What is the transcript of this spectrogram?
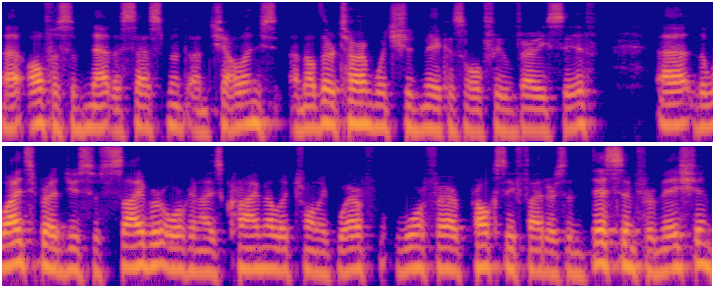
Uh, Office of Net Assessment and Challenge, another term which should make us all feel very safe. Uh, the widespread use of cyber, organized crime, electronic warf- warfare, proxy fighters, and disinformation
